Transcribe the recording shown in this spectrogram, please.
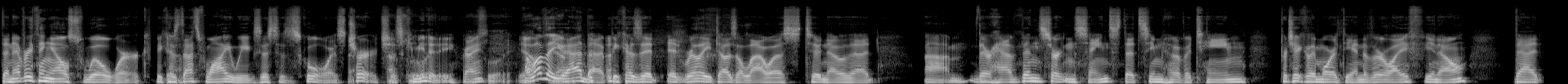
then everything else will work because that's why we exist as a school, as church, as community, right? Absolutely. I love that you add that because it it really does allow us to know that um, there have been certain saints that seem to have attained, particularly more at the end of their life, you know, that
